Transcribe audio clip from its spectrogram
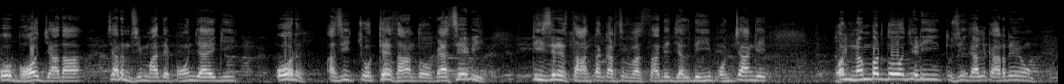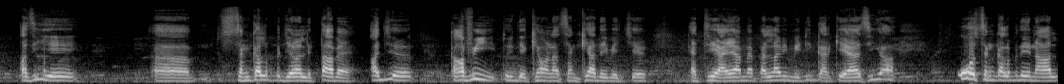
ਉਹ ਬਹੁਤ ਜ਼ਿਆਦਾ ਚਰਮ ਸੀਮਾ ਤੇ ਪਹੁੰਚ ਜਾਏਗੀ ਔਰ ਅਸੀਂ ਚੌਥੇ ਸਥਾਨ ਤੋਂ ਵੈਸੇ ਵੀ ਤੀਸਰੇ ਸਥਾਨ ਤੱਕ ਅਰਥ ਵਿਵਸਥਾ ਦੇ ਜਲਦੀ ਹੀ ਪਹੁੰਚਾਂਗੇ। ਔਰ ਨੰਬਰ 2 ਜਿਹੜੀ ਤੁਸੀਂ ਗੱਲ ਕਰ ਰਹੇ ਹੋ, ਅਸੀਂ ਇਹ ਸੰਕਲਪ ਜਿਹੜਾ ਲਿੱਤਾ ਵੈ, ਅੱਜ ਕਾਫੀ ਤੁਸੀਂ ਦੇਖਿਆ ਹੋਣਾ ਸੰਖਿਆ ਦੇ ਵਿੱਚ ਇੱਥੇ ਆਇਆ, ਮੈਂ ਪਹਿਲਾਂ ਵੀ ਮੀਟਿੰਗ ਕਰਕੇ ਆਇਆ ਸੀਗਾ। ਉਹ ਸੰਕਲਪ ਦੇ ਨਾਲ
